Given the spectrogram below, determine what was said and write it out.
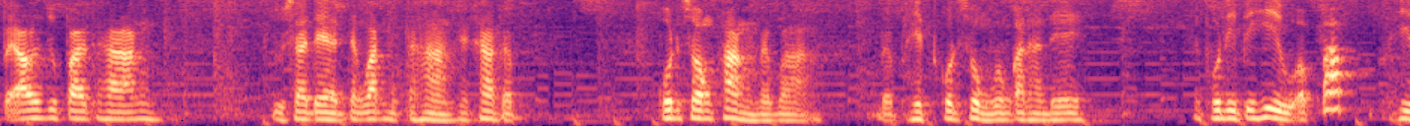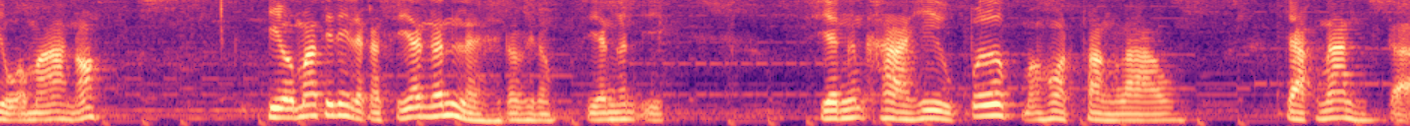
ไปเอาอยู่ปลายทางอยู่ชายแดนจังหวัดมุกดาหารคล้ายๆแบบคนซองพังแบบว่า แบบเห็ดคนส่งรวมกันทันเดผู้นี้ไปหิวเอาปั๊บหิวเอามาเนาะหิวเอามาที่นี่แหละก็เสียเงินแหละเราพี่น้องเสียเงินอีก เสียเงินค่าหิวปุ๊บมาหอดฝั่งลาว จากนั้นก็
